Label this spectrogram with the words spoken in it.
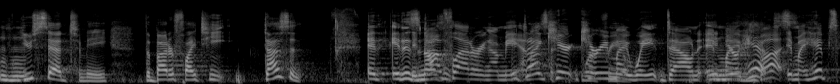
Mm-hmm. You said to me, the butterfly tee doesn't It, it is It not flattering on me, it and I car carry my weight down in, In my butt, in my hips.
